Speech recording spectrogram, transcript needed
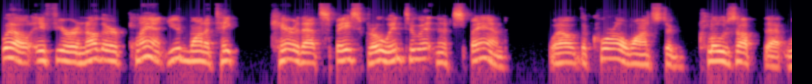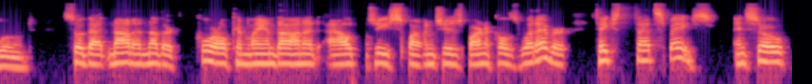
Well, if you're another plant, you'd want to take care of that space, grow into it, and expand. Well, the coral wants to close up that wound so that not another coral can land on it. Algae, sponges, barnacles, whatever takes that space. And so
